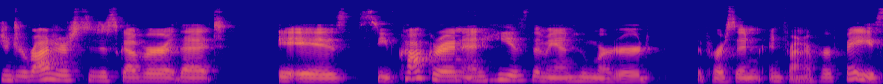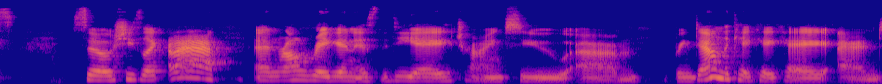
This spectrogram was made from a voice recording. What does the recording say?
Ginger Rogers to discover that it is Steve Cochran, and he is the man who murdered the person in front of her face. So she's like, ah! And Ronald Reagan is the DA trying to um, bring down the KKK, and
